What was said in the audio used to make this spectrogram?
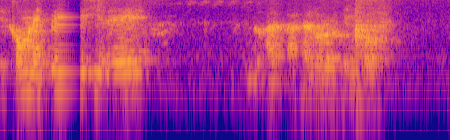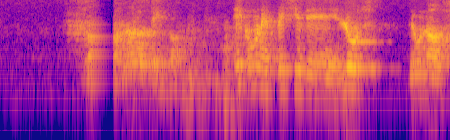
es como una especie de... Acá no lo tengo. No, no lo tengo. Es como una especie de luz de unos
